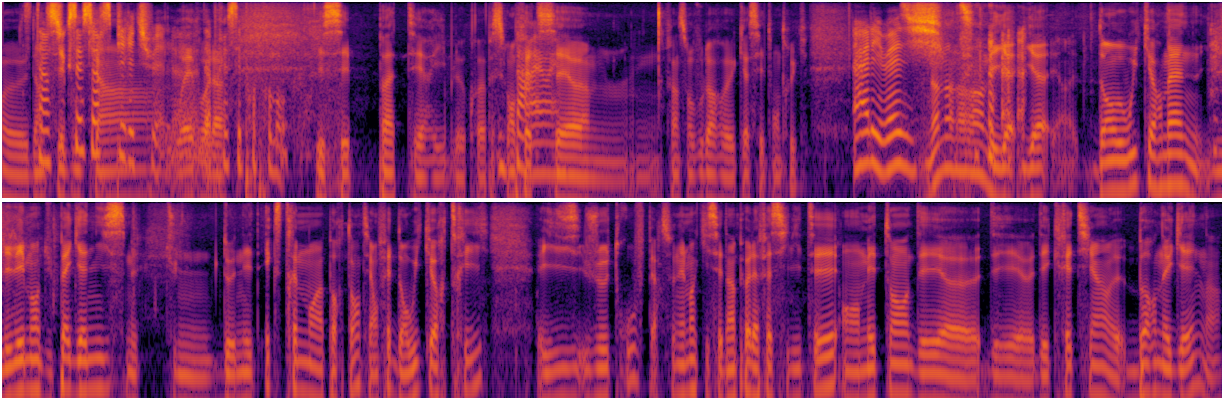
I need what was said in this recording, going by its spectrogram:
euh, C'est d'un un successeur bouquins. spirituel, Ouais, voilà. d'après ses propres mots. Et c'est pas terrible, quoi. Parce qu'en fait, ouais. c'est. Enfin, sans vouloir euh, casser ton truc. Allez, vas-y. Non, non, non, non, mais y a- y a, dans Wickerman, l'élément du paganisme est une donnée extrêmement importante. Et en fait, dans Wicker Tree, il- je trouve personnellement qu'il cède un peu à la facilité en mettant des, euh, des, euh, des chrétiens born again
